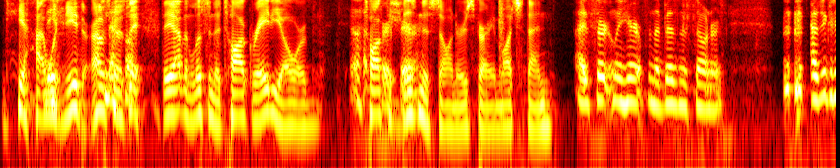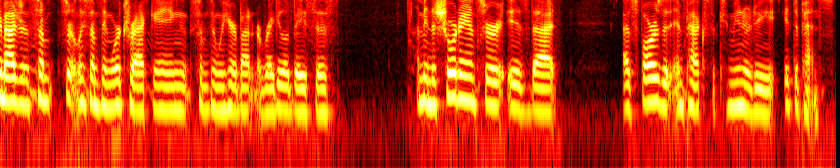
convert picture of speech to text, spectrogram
yeah, I wouldn't either. I was no. going to say they haven't listened to talk radio or talk to sure. business owners very much. Then I certainly hear it from the business owners. as you can imagine, it's some, certainly something we're tracking, something we hear about on a regular basis. I mean, the short answer is that as far as it impacts the community, it depends,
